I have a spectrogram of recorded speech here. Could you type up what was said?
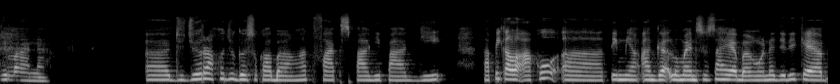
gimana? Uh, jujur aku juga suka banget vibes pagi-pagi. Tapi kalau aku uh, tim yang agak lumayan susah ya bangunnya. Jadi kayak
